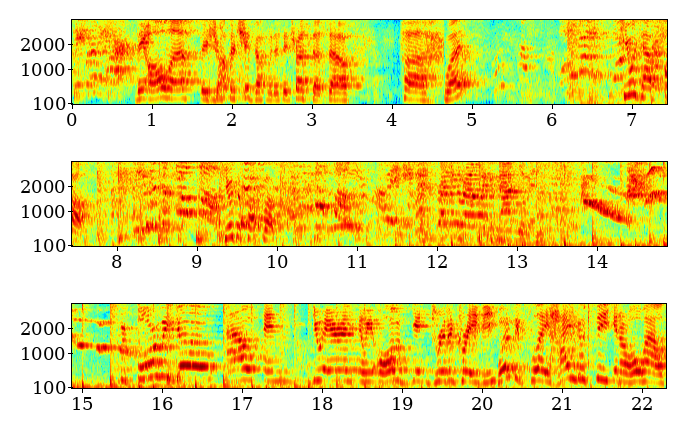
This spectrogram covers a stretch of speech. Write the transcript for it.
They really are. They all left. They dropped their kids off with us. They trust us. So, uh, what? He wants to have pop. He was a pop pop. We go out and do errands and we all get driven crazy, what if we play hide and go seek in our whole house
